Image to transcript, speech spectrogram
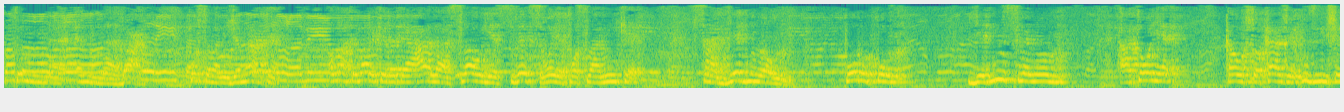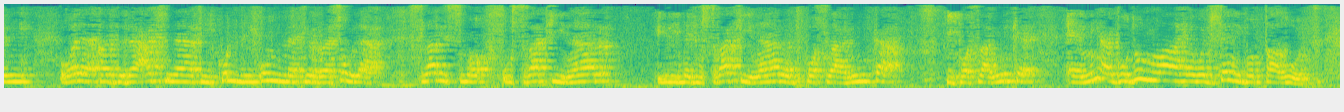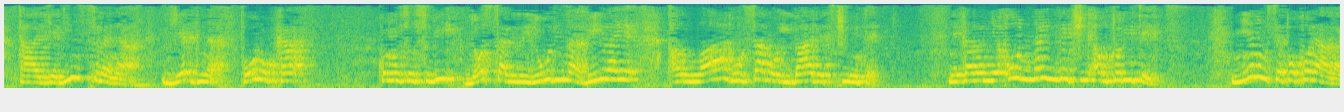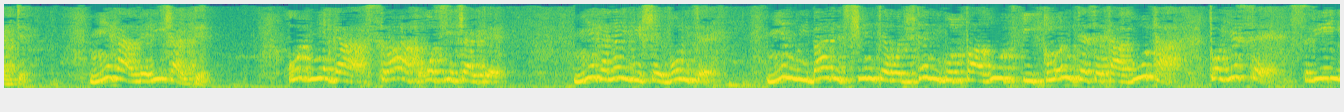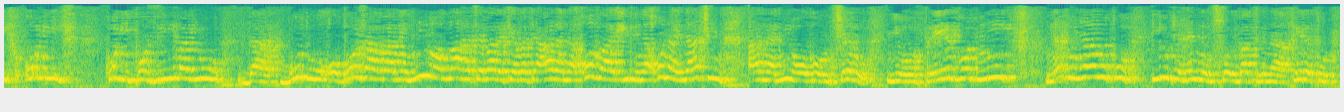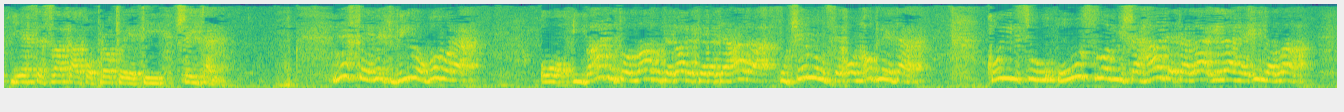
ثم أما بعد Poštovani džemate, Allah te bareke ve ta'ala slao je sve svoje poslanike sa jednom porukom jedinstvenom, a to je kao što kaže uzvišeni وَلَقَدْ بَعَثْنَا فِي كُلِّ أُمَّةِ رَسُولًا Slali smo u svaki narod ili među svaki narod poslanika i poslanike e mi abudullahe vođteni bu tagut ta jedinstvena jedna poruka koju su svi dostavili ljudima bila je Allahu samo ibadet činite. Neka vam je on najveći autoritet. Njemu se pokoravajte. Njega veličajte. Od njega strah osjećajte. Njega najviše volite njemu ibadet činite ođteni bud tagut i klonite se taguta. To jeste svih onih koji pozivaju da budu obožavani mimo Allaha te bareke wa ta'ala na ovaj ili na onaj način a na njihovom čelu. Njihov predvodnik na dunjaluku i u džehennemskoj vatri na ahiretu jeste svakako prokleti šeitan nešto je već bilo govora o ibadetu Allahu te bareke ta'ala u čemu se on ogleda koji su uslovi šahadeta la ilaha illa Allah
